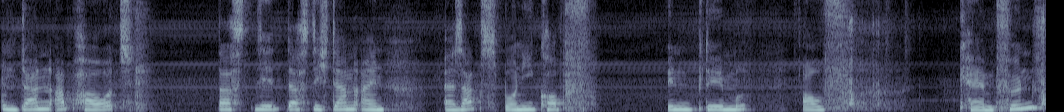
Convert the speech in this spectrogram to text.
und dann abhaut, dass, dass dich dann ein Ersatz-Bonnie-Kopf in dem auf Camp 5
